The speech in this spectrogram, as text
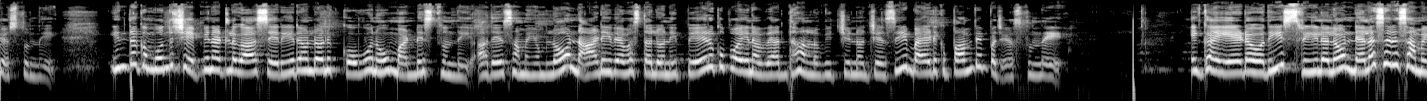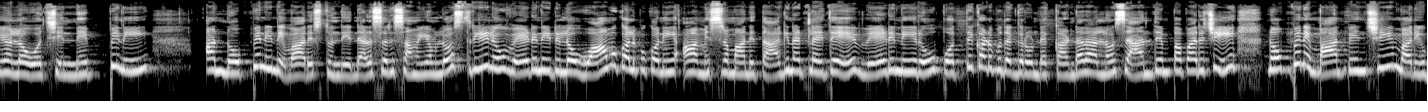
చేస్తుంది. ఇంతకు ముందు చెప్పినట్లుగా శరీరంలోని కొవ్వును మండిస్తుంది. అదే సమయంలో నాడీ వ్యవస్థలోని పేరుకుపోయిన వ్యర్థాలను విచ్ఛిన్నం చేసి బయటకు పంపింపజేస్తుంది. ఇంకా ఏడవది స్త్రీలలో నెలసరి సమయంలో వచ్చే నొప్పిని ఆ నొప్పిని నివారిస్తుంది. నెలసరి సమయంలో స్త్రీలు వేడి నీటిలో వాము కలుపుకొని ఆ మిశ్రమాన్ని తాగినట్లయితే వేడి నీరు పొత్తి కడుపు దగ్గర ఉండే కండరాలను శాంతింపపరిచి నొప్పిని మార్పించి మరియు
